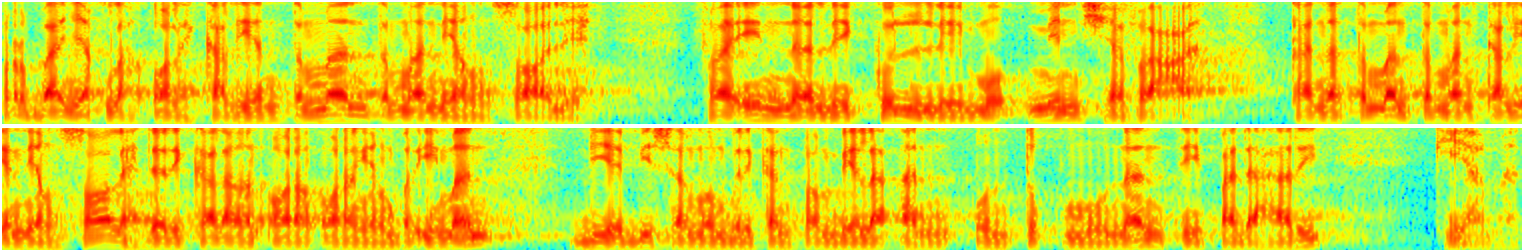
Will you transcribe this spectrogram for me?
perbanyaklah oleh kalian teman-teman yang saleh fa inna likulli mu'min syafa'ah karena teman-teman kalian yang saleh dari kalangan orang-orang yang beriman dia bisa memberikan pembelaan untukmu nanti pada hari kiamat.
